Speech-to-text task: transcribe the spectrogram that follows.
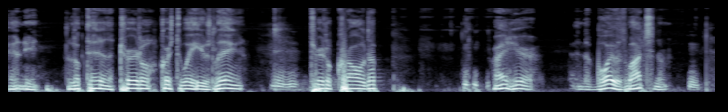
And he looked at it, and the turtle, of course, the way he was laying, mm-hmm. turtle crawled up right here. And the boy was watching him. Mm-hmm.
